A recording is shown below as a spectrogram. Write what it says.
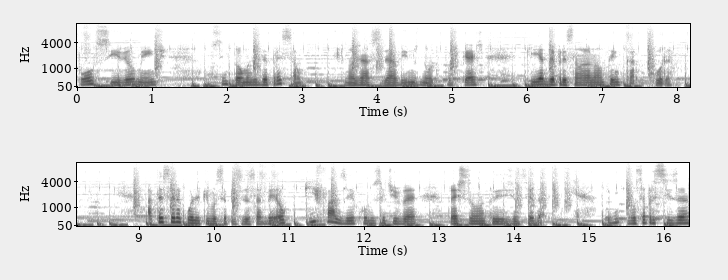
possivelmente um sintoma de depressão. Nós já, já vimos no outro podcast que a depressão ela não tem cura. A terceira coisa que você precisa saber é o que fazer quando você tiver prestes a uma crise de ansiedade. Você precisa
